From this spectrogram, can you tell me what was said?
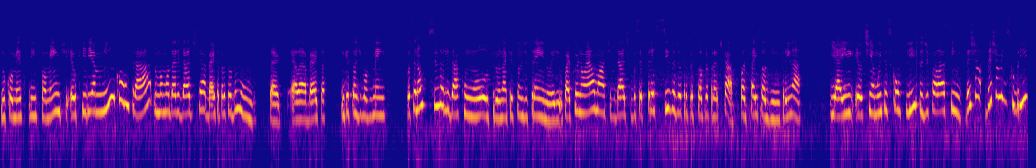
No começo, principalmente, eu queria me encontrar numa modalidade que é aberta para todo mundo, certo? Ela é aberta em questão de movimento, você não precisa lidar com o outro na questão de treino. Ele, o parkour não é uma atividade que você precisa de outra pessoa para praticar. Você pode sair sozinho e treinar. E aí eu tinha muito esse conflito de falar assim: deixa, deixa eu me descobrir,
